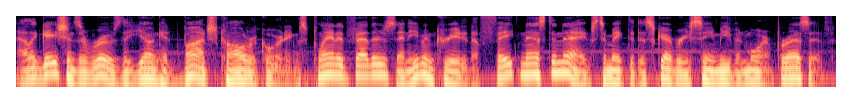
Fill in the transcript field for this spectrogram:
Allegations arose that Young had botched call recordings, planted feathers, and even created a fake nest and eggs to make the discovery seem even more impressive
